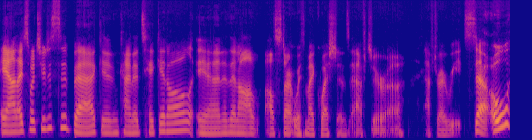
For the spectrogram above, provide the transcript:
And I just want you to sit back and kind of take it all in and then I'll I'll start with my questions after uh after I read. So,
